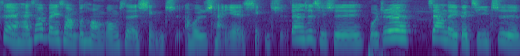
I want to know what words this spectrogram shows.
对还是要背上不同公司的性质啊，或者是产业的性质。但是其实我觉得这样的一个机制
